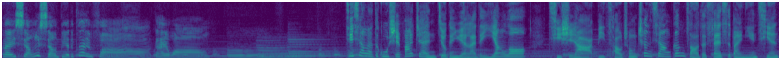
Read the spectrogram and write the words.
来想想别的办法？大王，接下来的故事发展就跟原来的一样喽。其实啊，比曹冲称象更早的三四百年前，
